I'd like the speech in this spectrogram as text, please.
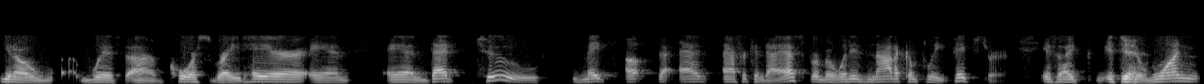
you know, with uh, coarse grayed hair, and and that too makes up the African diaspora, but what is not a complete picture. It's like it's Yeah. either one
